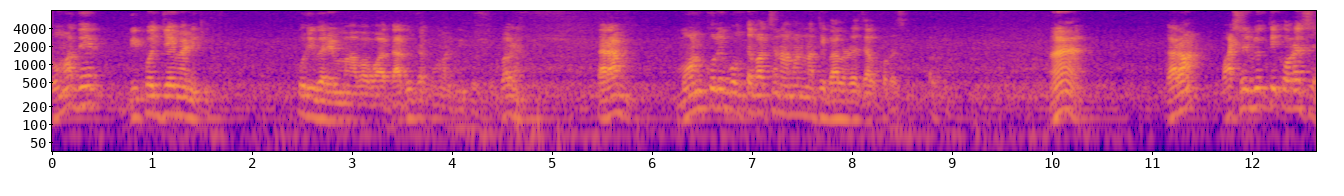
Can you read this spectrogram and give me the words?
তোমাদের বিপর্যয় মানে কি? পরিবারের মা বাবা দাদু ঠাকুমার বিপর্যয়, বলে তারা মন করে বলতে পারছে না, আমার নাতি ভালো রেজাল্ট করেছে। হ্যাঁ কারণ পাশের ব্যক্তি করেছে,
